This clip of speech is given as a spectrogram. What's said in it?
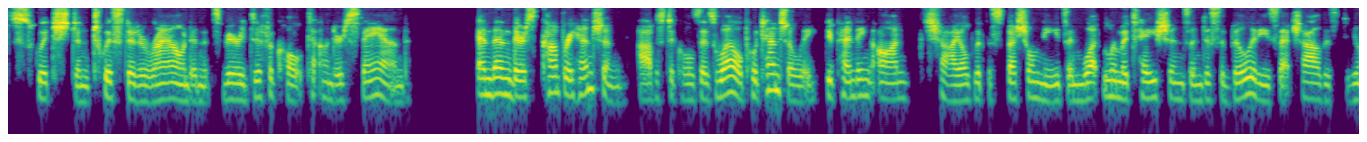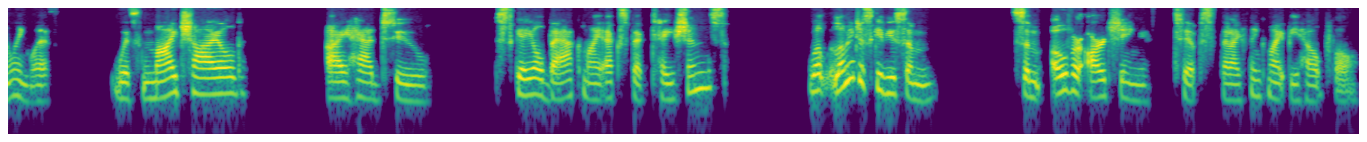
switched and twisted around, and it's very difficult to understand. And then there's comprehension obstacles as well, potentially, depending on child with the special needs and what limitations and disabilities that child is dealing with. With my child, I had to scale back my expectations. Well, let me just give you some some overarching tips that I think might be helpful.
